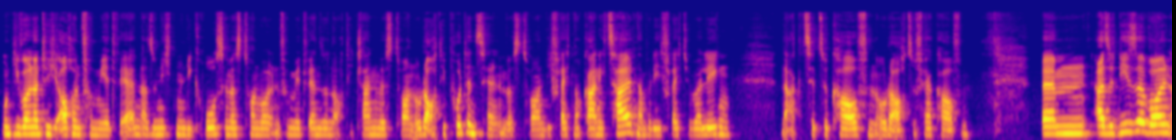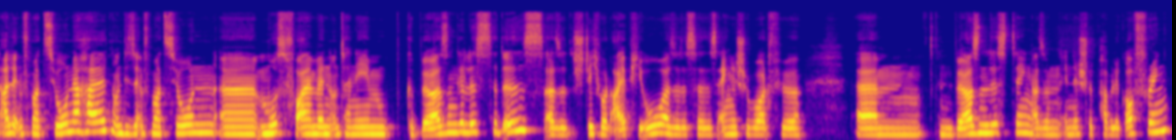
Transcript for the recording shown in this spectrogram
Und die wollen natürlich auch informiert werden. Also nicht nur die Großinvestoren wollen informiert werden, sondern auch die kleinen Investoren oder auch die potenziellen Investoren, die vielleicht noch gar nichts halten, aber die vielleicht überlegen, eine Aktie zu kaufen oder auch zu verkaufen. Ähm, also diese wollen alle Informationen erhalten und diese Informationen äh, muss vor allem, wenn ein Unternehmen gebörsengelistet ist, also Stichwort IPO, also das ist das englische Wort für ähm, ein Börsenlisting, also ein Initial Public Offering,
